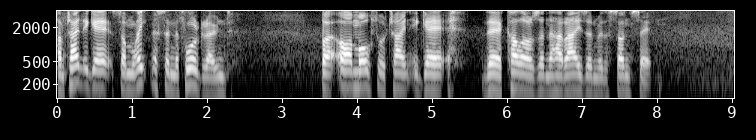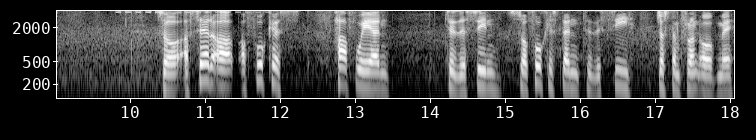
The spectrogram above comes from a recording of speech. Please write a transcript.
I'm trying to get some lightness in the foreground but I'm also trying to get the colours in the horizon with the sunset. So I've set it up, I've focused halfway in to the scene, so focused into the sea just in front of me.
